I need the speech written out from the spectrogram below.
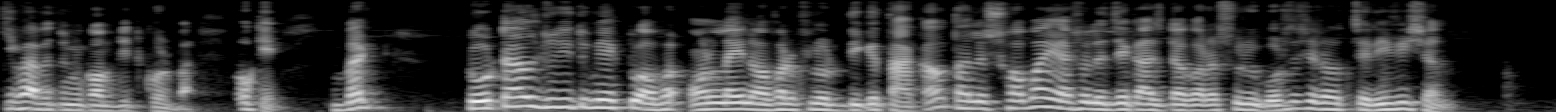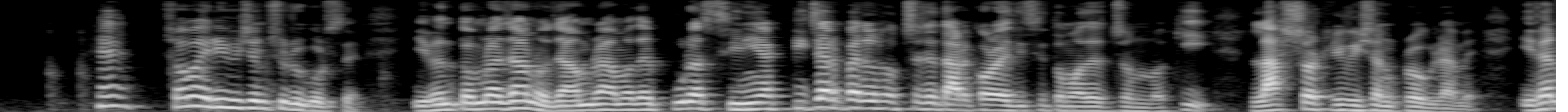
কীভাবে তুমি কমপ্লিট করবা? ওকে বাট টোটাল যদি তুমি একটু অনলাইন ওভারফ্লোর দিকে তাকাও, তাহলে সবাই আসলে যে কাজটা করা শুরু করছে সেটা হচ্ছে রিভিশন হ্যাঁ সবাই রিভিশন শুরু করছে। ইভেন তোমরা জানো যে আমরা আমাদের পুরো সিনিয়র টিচার প্যানেল হচ্ছে যে দাঁড় করাই দিছি তোমাদের জন্য কি? লাস্ট শর্ট রিভিশন প্রোগ্রামে ইভেন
